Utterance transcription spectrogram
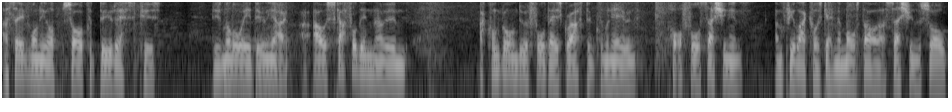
I saved money up so I could do this because there's another way of doing it. I, I, was scaffolding. I, um, I couldn't go and do a full day's graft and come in here and put a full session in and feel like I was getting the most out of that session. So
